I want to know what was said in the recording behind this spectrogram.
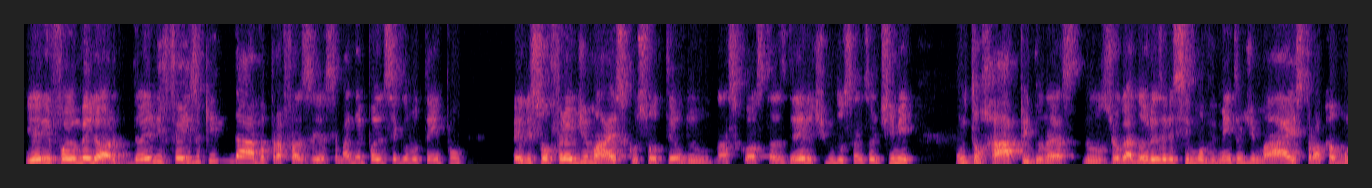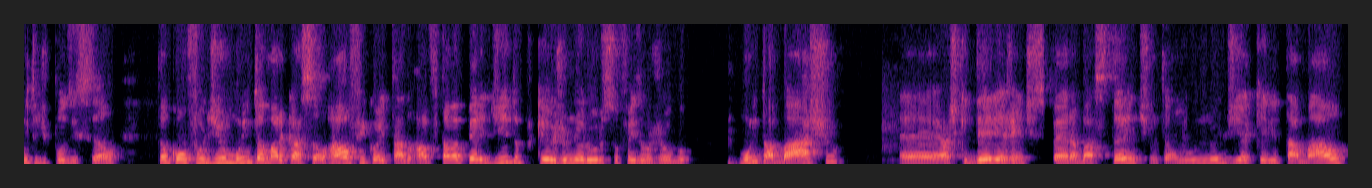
E ele foi o melhor. Ele fez o que dava para fazer, assim, mas depois, no segundo tempo, ele sofreu demais com o Soteudo nas costas dele. O time do Santos é um time muito rápido, né? Os jogadores eles se movimentam demais, trocam muito de posição. Então confundiu muito a marcação. Ralf, coitado, Ralf estava perdido porque o Júnior Urso fez um jogo muito abaixo. É, acho que dele a gente espera bastante. Então no, no dia que ele está mal,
